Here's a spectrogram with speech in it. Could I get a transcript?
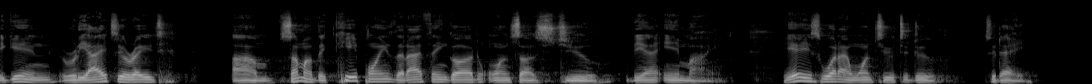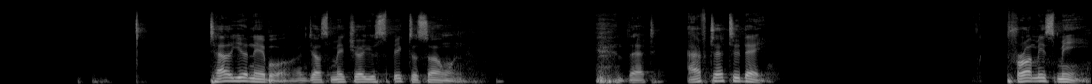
again reiterate um, some of the key points that I think God wants us to bear in mind. Here is what I want you to do today. Tell your neighbor and just make sure you speak to someone that after today, promise me.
